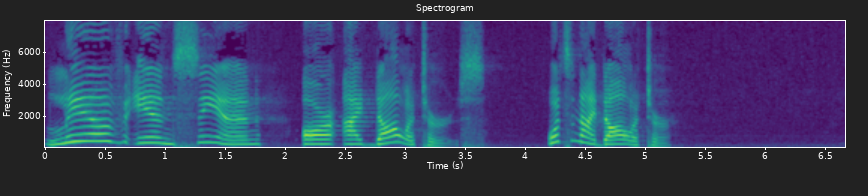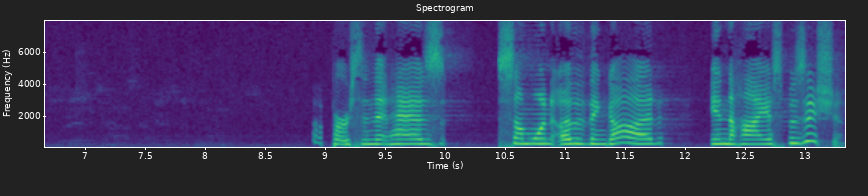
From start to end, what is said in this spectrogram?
live in sin are idolaters. What's an idolater? A person that has someone other than God in the highest position.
